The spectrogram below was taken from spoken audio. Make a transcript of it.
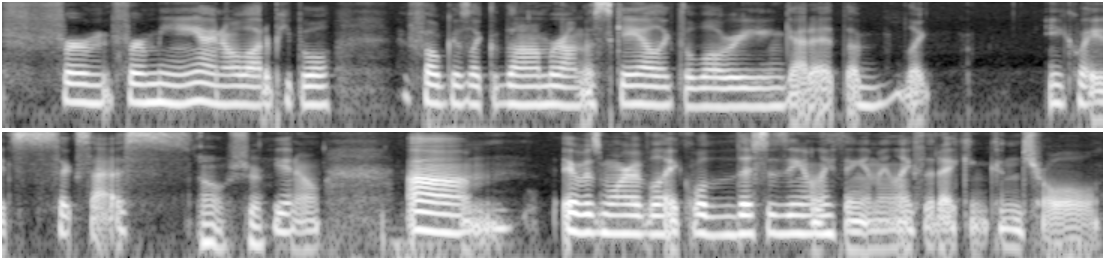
For for me, I know a lot of people focus like the number on the scale, like the lower you can get it, the like equates success. Oh, sure. You know, um, it was more of like, well, this is the only thing in my life that I can control.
